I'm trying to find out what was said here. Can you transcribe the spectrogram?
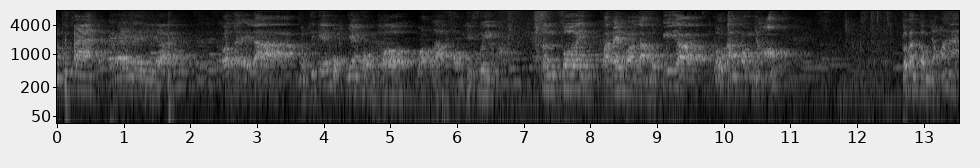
là thứ ba. Ở đây thì à, có thể là mình thiết kế một gian phòng thờ hoặc là phòng giúp việc, sân phơi và đây mà là một cái à, lối ban công nhỏ. Lối ban công nhỏ ha,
